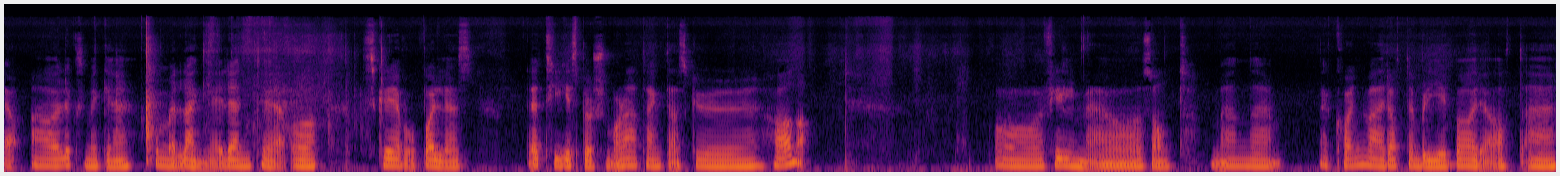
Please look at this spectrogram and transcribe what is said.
Ja, jeg har liksom ikke kommet lenger enn til å skrive opp alle Det er ti spørsmål jeg tenkte jeg skulle ha, da. Og filme og sånt. Men eh, det kan være at det blir bare at jeg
